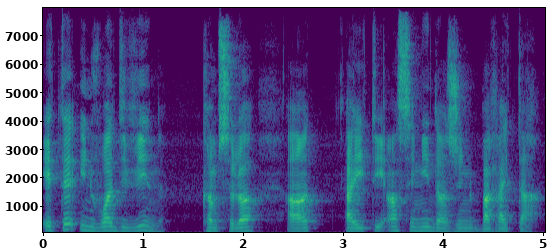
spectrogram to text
était une voix divine, comme cela a, été enseigné dans une baraita.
